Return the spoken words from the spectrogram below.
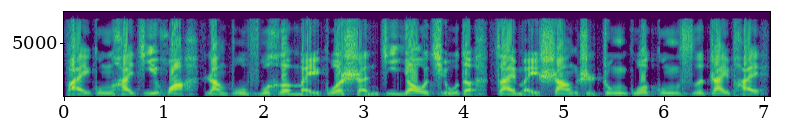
白宫还计划让不符合美国审计要求的在美上市中国公司摘牌，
